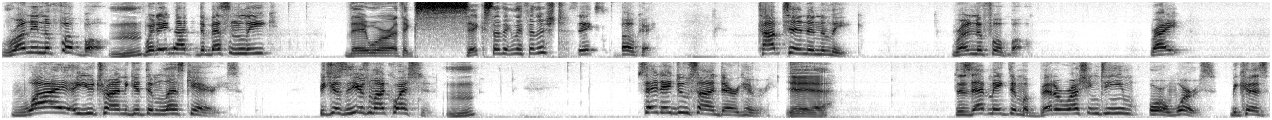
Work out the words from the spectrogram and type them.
running the football, Mm-hmm. were they not the best in the league? They were, I think, sixth. I think they finished. sixth. Okay. Top ten in the league, running the football. Right. Why are you trying to get them less carries? Because here's my question. hmm Say they do sign Derrick Henry. Yeah. Does that make them a better rushing team or worse? Because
